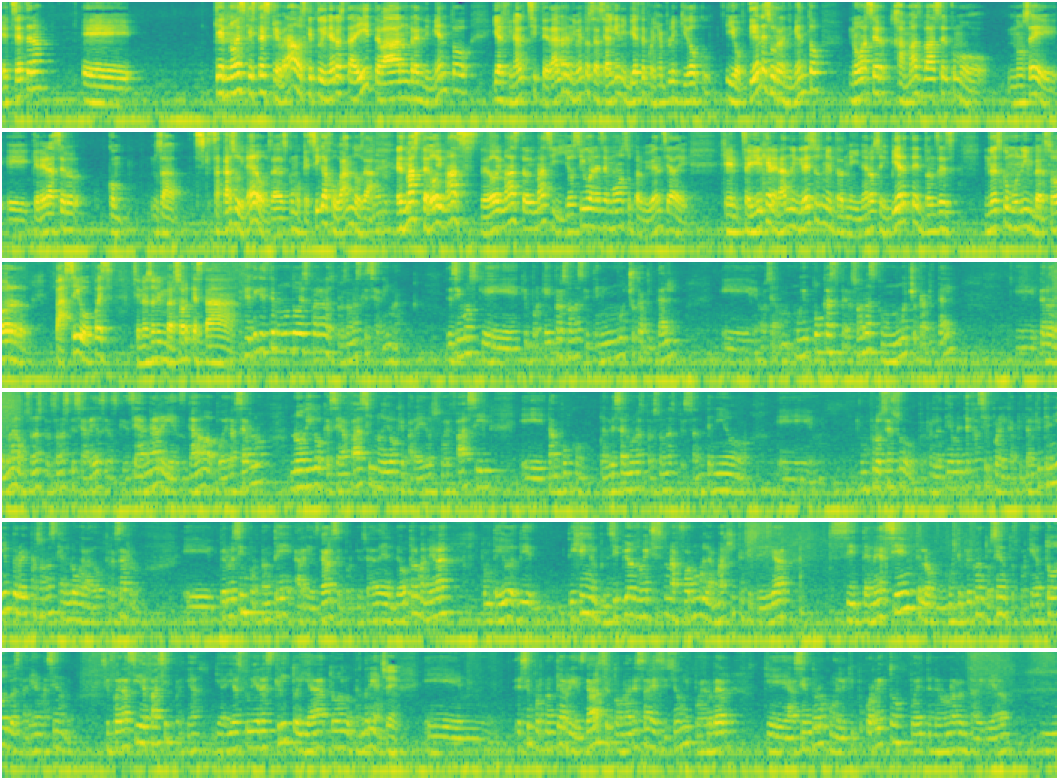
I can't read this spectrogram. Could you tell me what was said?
etcétera. Eh, que no es que estés quebrado, es que tu dinero está ahí, te va a dar un rendimiento y al final si te da el rendimiento, o sea, si alguien invierte por ejemplo en Kidoku y obtiene su rendimiento, no va a ser, jamás va a ser como, no sé, eh, querer hacer, o sea, sacar su dinero, o sea, es como que siga jugando, o sea, es más, te doy más, te doy más, te doy más y yo sigo en ese modo supervivencia de seguir generando ingresos mientras mi dinero se invierte, entonces no es como un inversor pasivo, pues si no es un inversor que está... Fíjate que este mundo es para las personas que se animan. Decimos que, que porque hay personas que tienen mucho capital, eh, o sea, muy pocas personas con mucho capital, eh, pero de nuevo, son las personas que se arriesgan, que se han arriesgado a poder hacerlo. No digo que sea fácil, no digo que para ellos fue fácil, eh, tampoco, tal vez algunas personas pues han tenido un proceso relativamente fácil por el capital que tenían, pero hay personas que han logrado crecerlo. Eh, pero es importante arriesgarse, porque o sea, de, otra manera, como te digo, dije en el principio, no existe una fórmula mágica que te diga, si tenés 100, te lo multiplico en 200, porque ya todos lo estarían haciendo. Si fuera así de fácil, pues ya, ya, ya estuviera escrito y ya todos lo tendrían. Eh, es importante arriesgarse, tomar esa decisión y poder ver que haciéndolo con el equipo correcto puede tener una rentabilidad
